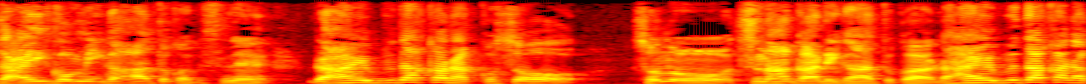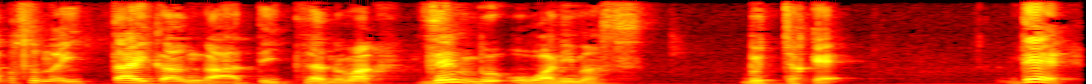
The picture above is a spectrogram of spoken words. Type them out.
醍醐味がとかですね、ライブだからこそ、そのつながりがとか、ライブだからこその一体感がって言ってたのは全部終わります。ぶっちゃけ。で、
